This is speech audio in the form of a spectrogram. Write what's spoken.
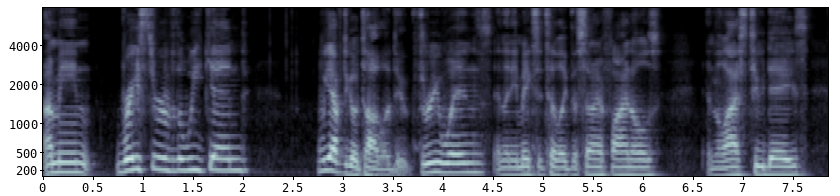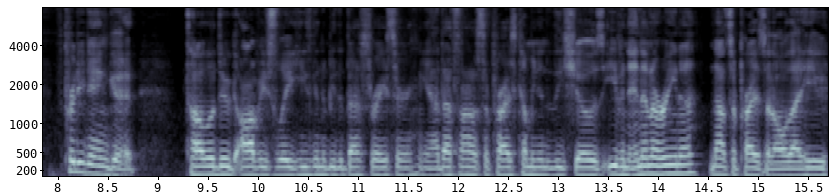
I mean, racer of the weekend, we have to go Todd LeDuc. Three wins, and then he makes it to like the semifinals in the last two days. Pretty dang good. Todd LeDuc, obviously, he's going to be the best racer. Yeah, that's not a surprise coming into these shows, even in an arena. Not surprised at all that he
